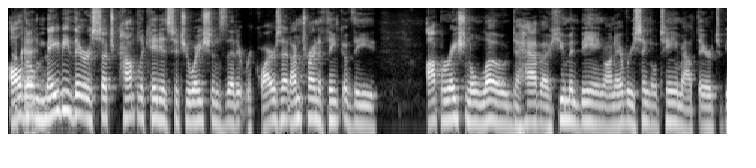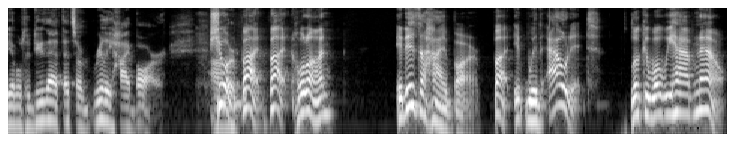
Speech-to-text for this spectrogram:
although Okay. maybe there are such complicated situations that it requires that i'm trying to think of the operational load to have a human being on every single team out there to be able to do that that's a really high bar Sure, Um, but but hold on. It is a high bar, but it without it, look at what we have now.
